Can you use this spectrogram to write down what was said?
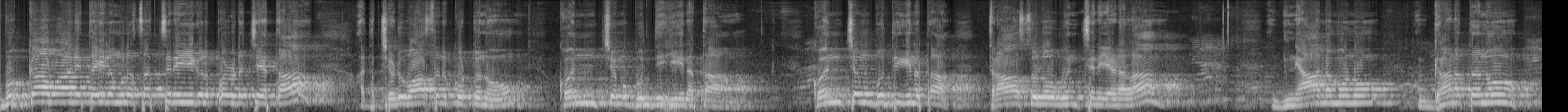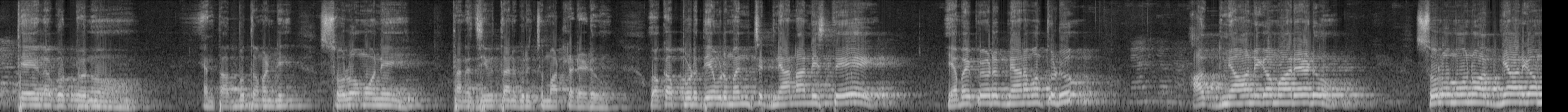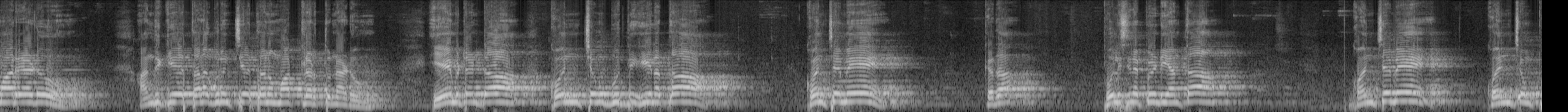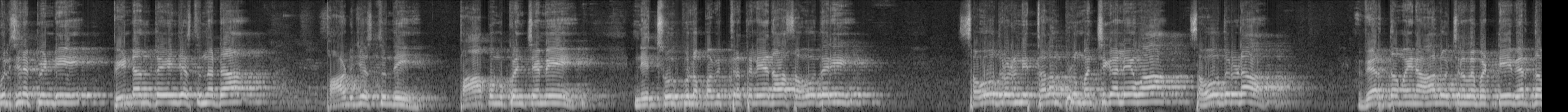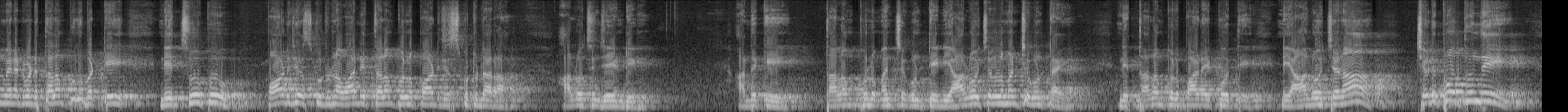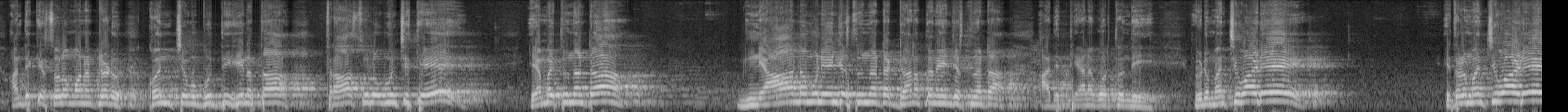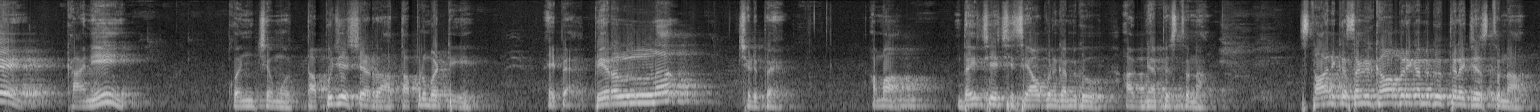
బుక్కావాని తైలముల సచ్చిన ఈగలు పడుట చేత అది చెడు వాసన కొట్టును. కొంచెము బుద్ధిహీనత. కొంచెం బుద్ధిహీనత త్రాసులో ఉంచిన ఎడల జ్ఞానమును ఘనతను తేలగొట్టును. ఎంత అద్భుతం అండి సొలోమోనే తన జీవితాన్ని గురించి మాట్లాడాడు. ఒకప్పుడు దేవుడు మంచి జ్ఞానాన్ని ఇస్తే ఏమైపోయాడు జ్ఞానవంతుడు? అజ్ఞానిగా మారాడు. సొలమోను అజ్ఞానిగా మారాడు. అందుకే తన గురించే తను మాట్లాడుతున్నాడు. ఏమిటంట? కొంచెం బుద్ధిహీనత. కొంచెమే. కదా? పులిసిన పిండి ఎంత? కొంచెమే. కొంచెం పులిసిన పిండి. పిండి అంతా ఏం చేస్తుందట? పాడు చేస్తుంది. పాపము కొంచెమే. నీ చూపుల పవిత్రత లేదా సహోదరి? సహోదరుడు నీ తలంపులు మంచిగా లేవా? సహోదరుడా వ్యర్థమైన ఆలోచనలు బట్టి వ్యర్థమైనటువంటి తలంపులు బట్టి నీ చూపు పాడు చేసుకుంటున్నావా నీ తలంపులను పాడు చేసుకుంటున్నారా? ఆలోచన చేయండి. అందుకే తలంపులు మంచిగా ఉంటే నీ ఆలోచనలు మంచిగా ఉంటాయి. నీ తలంపులు పాడైపోతే నీ ఆలోచన చెడిపోతుంది. అందుకే సులమన్ అంటాడు కొంచెము బుద్ధిహీనత త్రాసులో ఉంచితే ఏమవుతుందంట జ్ఞానమును ఏం చేస్తుందంట? ఘనతను ఏం చేస్తుందంట? అది తేలగొడుతుంది. వీడు మంచివాడే. ఇతడు మంచివాడే. కానీ కొంచెము తప్పు చేశాడు రా తప్పును బట్టి అయిపోయా. పేరల్లా చెడిపోయా. అమ్మా దయచేసి సేవకునిగా మీకు ఆజ్ఞాపిస్తున్నా. స్థానిక సంఘ కాపరిగా మీకు తెలియజేస్తున్నా.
